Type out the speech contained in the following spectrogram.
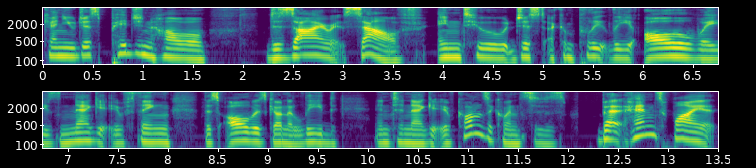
can you just pigeonhole desire itself into just a completely always negative thing that's always going to lead into negative consequences. But hence why it,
